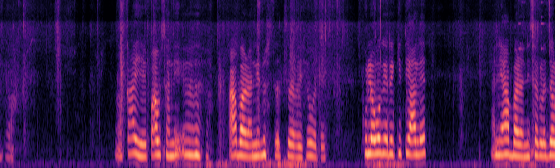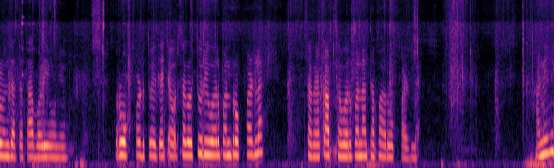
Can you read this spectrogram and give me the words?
पहा. काय आहे पावसाने आबाळाने आभाळाने नुसतंच हे होत आहे फुलं वगैरे किती आलेत? आणि आभाळाने सगळं जळून जातात आभाळ येऊन येऊन. रोग पडतोय त्याच्यावर सगळं तुरीवर पण रोग पडला सगळ्या कापसावर पण आता पहा रोग पडला आणि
